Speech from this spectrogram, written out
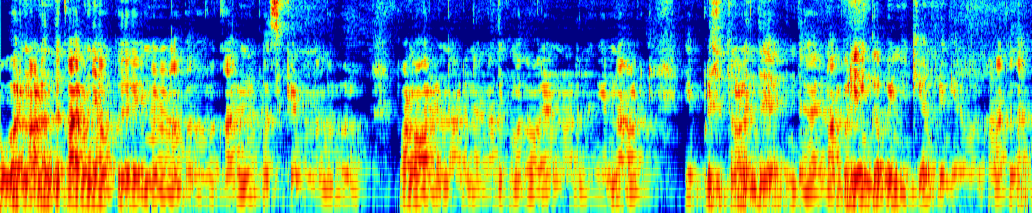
ஒவ்வொரு நாளும் இந்த கார்வனியாவுக்கு என்னென்ன நம்பர் வரும்? கார்வனியா ப்ளஸுக்கு என்ன நம்பர் வரும்? போன வாரம் என்ன ஆடினாங்க? அதுக்கு மொதல் வாரம் என்ன ஆடினாங்க? என்ன ஆட் எப்படி சுற்றினாலும் இந்த இந்த நம்பர் எங்கே போய் நிற்கும் அப்படிங்கிற ஒரு கணக்கு தான்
